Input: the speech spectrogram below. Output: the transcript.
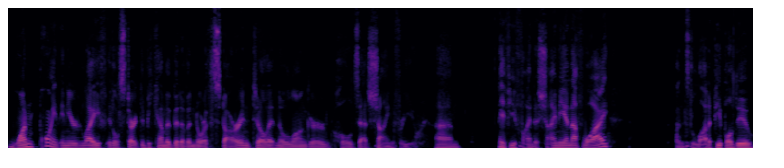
one point in your life, it'll start to become a bit of a North Star until it no longer holds that shine for you. Um, if you find a shiny enough why, a lot of people do,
